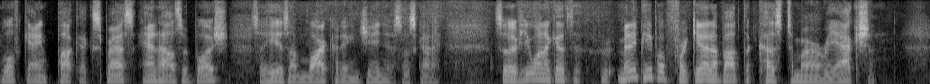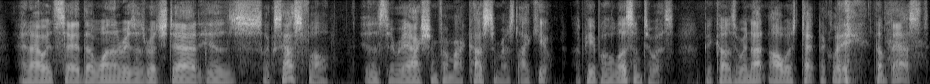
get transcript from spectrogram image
Wolfgang Puck Express, Anheuser-Busch. So he is a marketing genius, this guy. So if you want to get, to, many people forget about the customer reaction. And I would say that one of the reasons Rich Dad is successful is the reaction from our customers like you, the people who listen to us, because we're not always technically the best.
